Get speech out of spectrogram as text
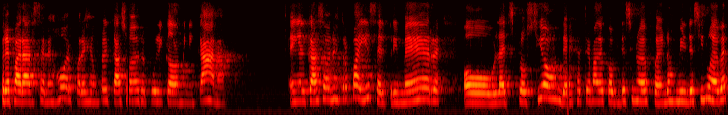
prepararse mejor, por ejemplo el caso de República Dominicana. En el caso de nuestro país, el primer o la explosión de este tema de COVID-19 fue en 2019,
